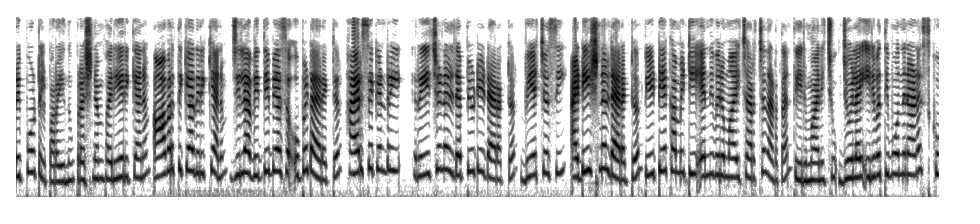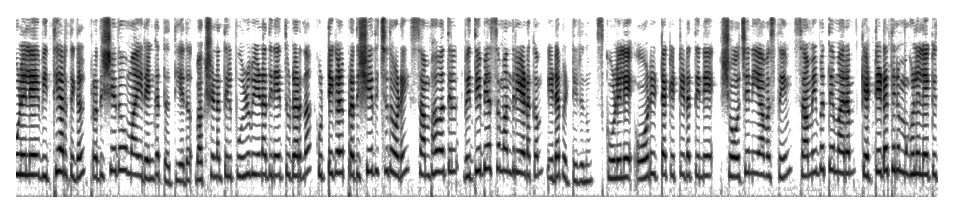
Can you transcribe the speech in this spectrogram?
റിപ്പോർട്ടിൽ പറയുന്നു. പ്രശ്നം പരിഹരിക്കാനും ആവർത്തിക്കാതിരിക്കാനും ജില്ലാ വിദ്യാഭ്യാസ ഉപഡയറക്ടർ higher secondary regional deputy director V H S C additional director P T A committee എന്നിവരുമായി ചർച്ച നടത്താൻ തീരുമാനിച്ചു. ജൂലൈ ഇരുപത്തിമൂന്നിനാണ് സ്കൂളിലെ വിദ്യാർത്ഥികൾ പ്രതിഷേധവുമായി രംഗത്തെത്തിയത്. ഭക്ഷണത്തിൽ പുഴുവീണതിനെ തുടർന്ന് കുട്ടികൾ പ്രതിഷേധിച്ചതോടെ സംഭവത്തിൽ വിദ്യാഭ്യാസ മന്ത്രിയടക്കം ഇടപെട്ടിരുന്നു. സ്കൂളിലെ ഓടിട്ട കെട്ടിടത്തിന്റെ ശോചനീയാവസ്ഥയും സമീപത്തെ മരം കെട്ടിടത്തിന് മുകളിലേക്ക്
